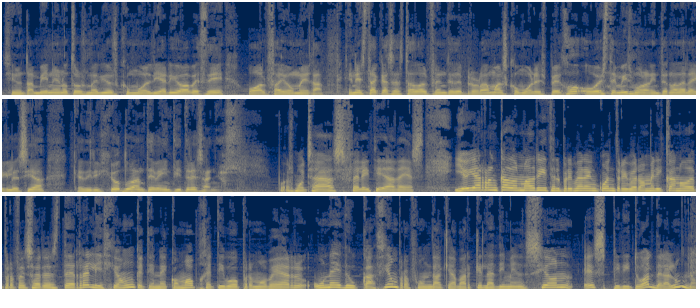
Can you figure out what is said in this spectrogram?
sino también en otros medios como el diario ABC o Alfa y Omega. En esta casa ha estado al frente de programas como El Espejo o este mismo, La Linterna de la Iglesia, que dirigió durante 23 años. Pues muchas felicidades. Y hoy ha arrancado en Madrid el primer encuentro iberoamericano de profesores de religión que tiene como objetivo promover una educación profunda que abarque la dimensión espiritual del alumno.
